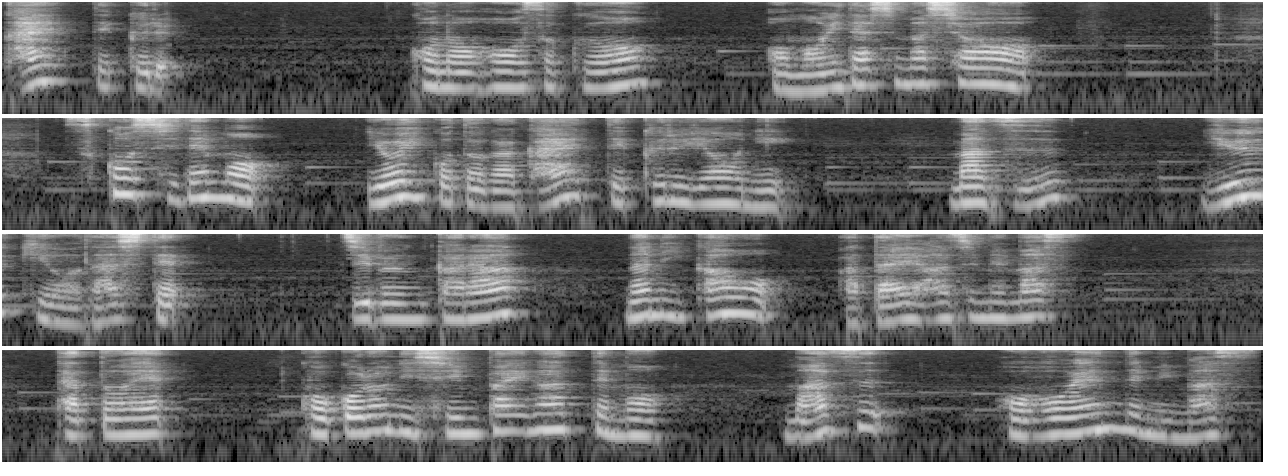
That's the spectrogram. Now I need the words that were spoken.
返ってくる。この法則を思い出しましょう。少しでも良いことが返ってくるようにまず勇気を出して自分から何かを与え始めます。たとえ心に心配があってもまず微笑んでみます。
